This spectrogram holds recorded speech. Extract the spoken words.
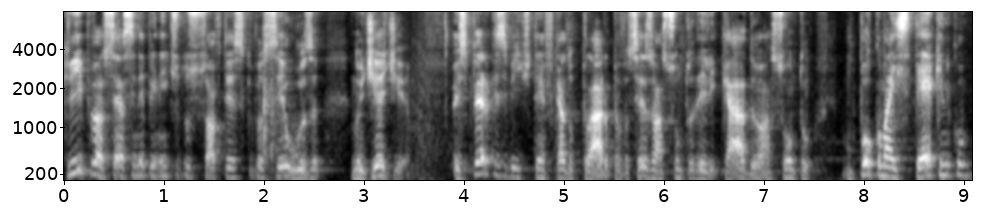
Crie processo independente dos softwares que você usa no dia a dia. Eu espero que esse vídeo tenha ficado claro para vocês. É um assunto delicado, é um assunto um pouco mais técnico,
